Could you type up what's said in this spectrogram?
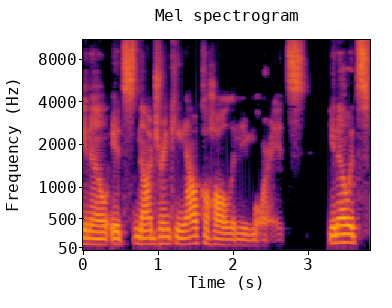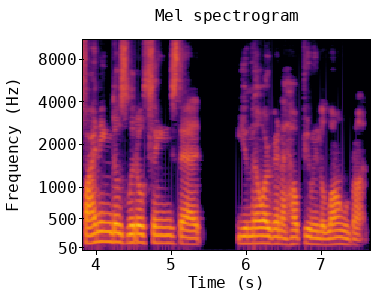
You know, it's not drinking alcohol anymore. It's, you know, it's finding those little things that you know are going to help you in the long run.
